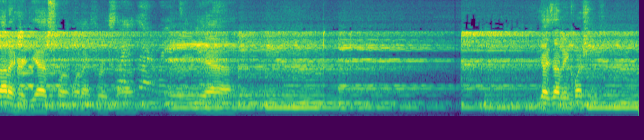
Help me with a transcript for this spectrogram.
Thought I heard yes when, when I first asked. Yeah. You guys have any questions?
